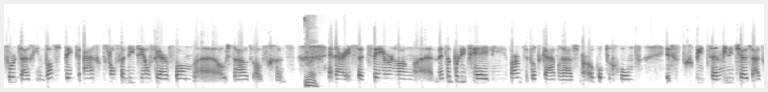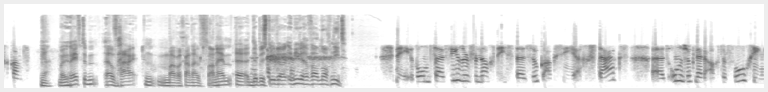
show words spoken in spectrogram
voertuig in Waspik aangetroffen, niet heel ver van Oosterhout overigens. Nee. En daar is twee uur lang met een politieheli, warmtebeeldcamera's, maar ook op de grond, is het gebied minutieus uitgekampt. Ja, maar u heeft hem, of haar, maar we gaan uit van hem, de bestuurder in ieder geval nog niet. Nee, rond uh, vier uur vannacht is de zoekactie uh, gestaakt. Uh, het onderzoek naar de achtervolging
